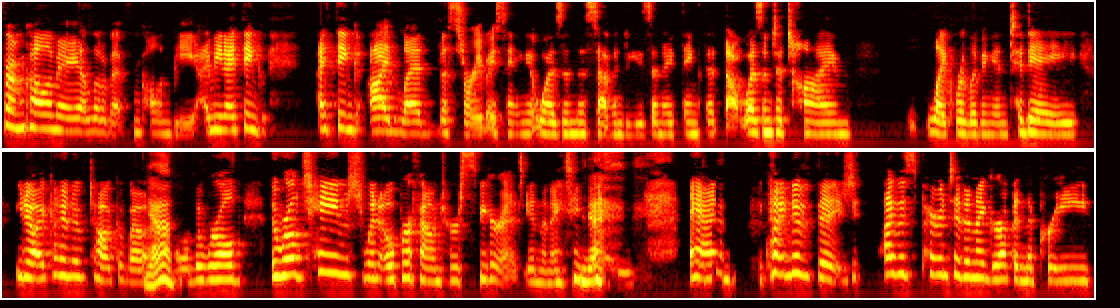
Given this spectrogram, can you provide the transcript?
from column A, a little bit from column B. I mean, I think I think I led the story by saying it was in the 70s and I think that that wasn't a time like we're living in today. You know, I kind of talk about yeah. the world the world changed when Oprah found her spirit in the 1990s. and kind of the I was parented and I grew up in the pre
